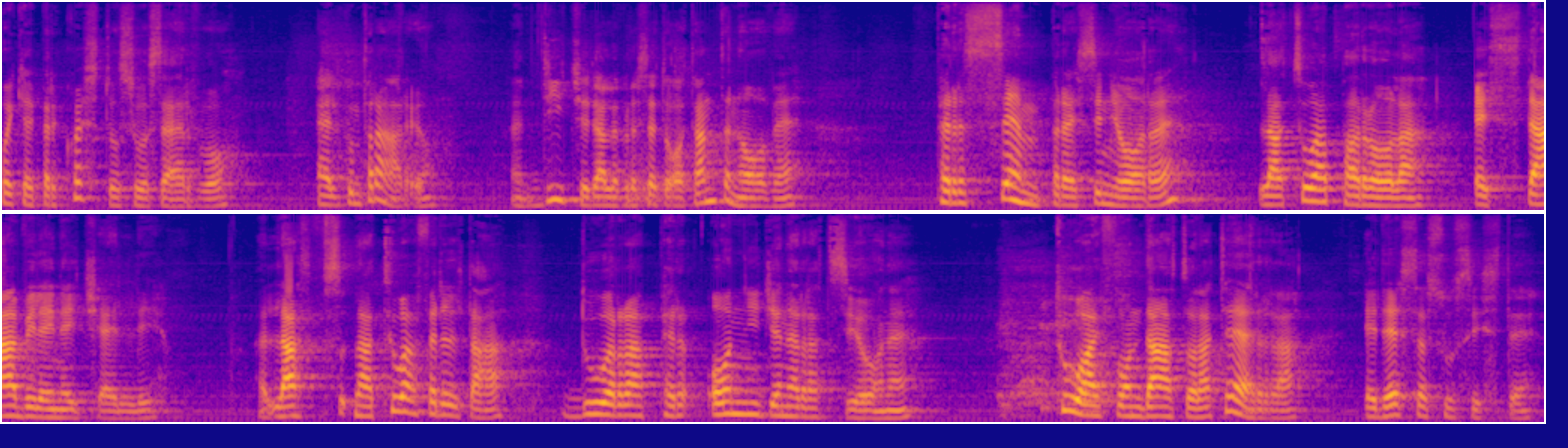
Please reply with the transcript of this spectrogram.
poiché per questo suo servo è il contrario. Dice dal versetto 89, per sempre, Signore, la tua parola è stabile nei cieli, la, la tua fedeltà dura per ogni generazione. Tu hai fondato la terra ed essa sussiste.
